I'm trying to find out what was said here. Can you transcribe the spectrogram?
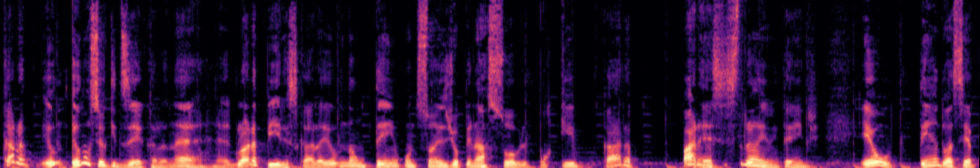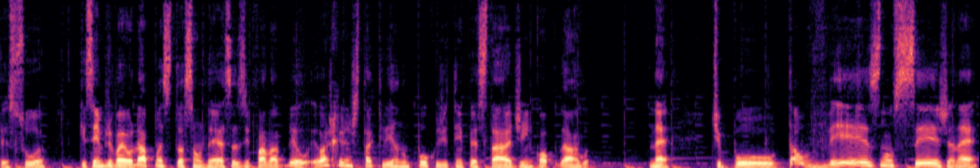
Cara, eu, eu não sei o que dizer, cara, né? É Glória Pires, cara, eu não tenho condições de opinar sobre, porque, cara, parece estranho, entende? Eu tendo a ser a pessoa que sempre vai olhar para uma situação dessas e falar: Meu, eu acho que a gente tá criando um pouco de tempestade em copo d'água, né? Tipo, talvez não seja, né?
